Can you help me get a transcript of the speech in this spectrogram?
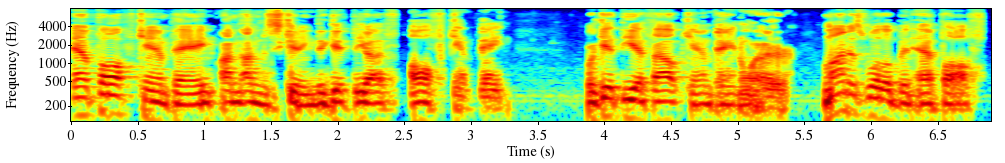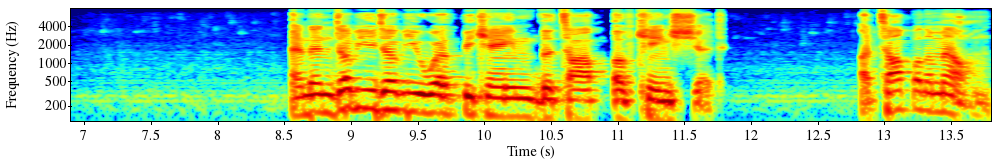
F off campaign. I'm, I'm just kidding, to get the F off campaign. Or get the F out campaign or whatever. Might as well have been F off. And then WWF became the top of king shit. Atop of the mountain.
